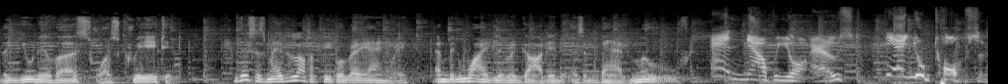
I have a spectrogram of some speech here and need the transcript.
the universe was created. This has made a lot of people very angry and been widely regarded as a bad move. And now for your host, Daniel Thompson,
